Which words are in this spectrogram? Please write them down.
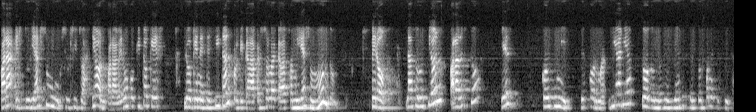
para estudiar su, situación, para ver un poquito qué es lo que necesitan, porque cada persona, cada familia es un mundo. Pero la solución para esto es consumir de forma diaria todos los nutrientes que el cuerpo necesita.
